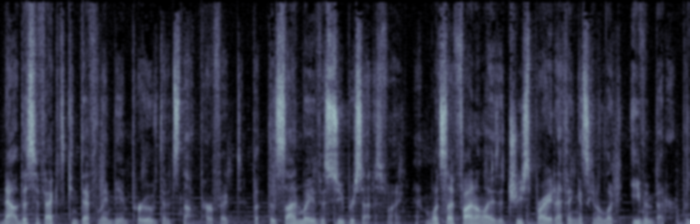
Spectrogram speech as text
Now, this effect can definitely be improved and it's not perfect, but the sine wave is super satisfying. And once I finalize the tree sprite, I think it's going to look even better. The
